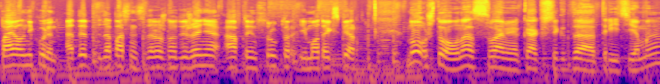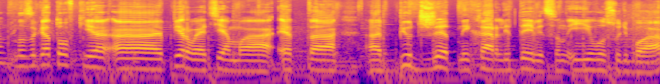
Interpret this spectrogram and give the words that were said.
Павел Никулин, адепт безопасности дорожного движения, автоинструктор и мотоэксперт. Ну что, у нас с вами, как всегда, три темы на заготовке. Э, Первая тема – это э, бюджетный Харли Дэвидсон и его судьба.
